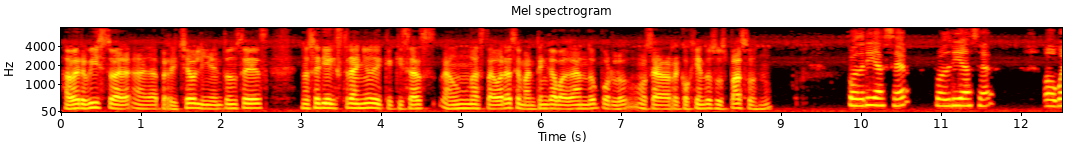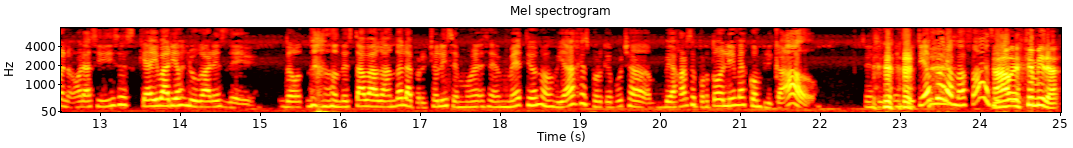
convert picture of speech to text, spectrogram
haber visto a, la Perricholi, entonces no sería extraño de que quizás aún hasta ahora se mantenga vagando por lo, o sea, recogiendo sus pasos, ¿no? Podría ser, podría ser. O bueno, ahora si dices que hay varios lugares de, donde está vagando, la Percholi se, se mete unos viajes porque, pucha, viajarse por todo Lima es complicado. En su, tiempo era más fácil. Ah, es que mira,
